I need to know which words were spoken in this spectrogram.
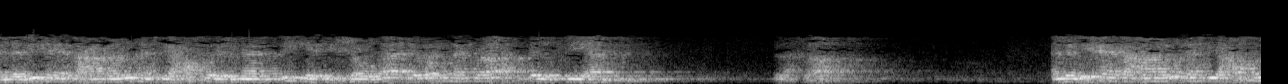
الذين يتعاملون في عصر المادية الشوهاء والنكراء بالقيم. الأخلاق. الذين يتعاملون في عصر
